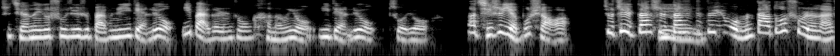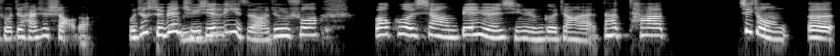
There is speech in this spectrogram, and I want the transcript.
之前的一个数据是百分之一点六，一百个人中可能有一点六左右，那其实也不少啊。就这但是但是嗯对于我们大多数人来说，这还是少的。我就随便举一些嗯例子啊，就是说，包括像边缘型人格障碍，它它这种呃，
